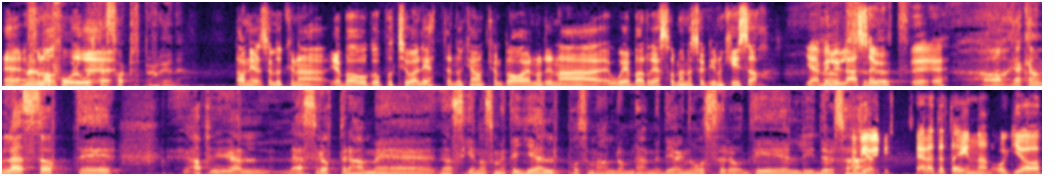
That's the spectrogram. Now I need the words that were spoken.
Eh, Men man förlåt, får eh, olika sorters besked. Daniel, skulle du kunna... Jag behöver gå på toaletten. Du kan, kan dra en av dina webbadresser medan jag går in och kissar. Jag vill ju läsa upp... Eh, Ja, jag kan läsa upp det. Jag läser upp det här med den sidan som heter Hjälp och som handlar om det här med diagnoser. Och det lyder så vi har ju här. diskuterat detta innan och jag,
